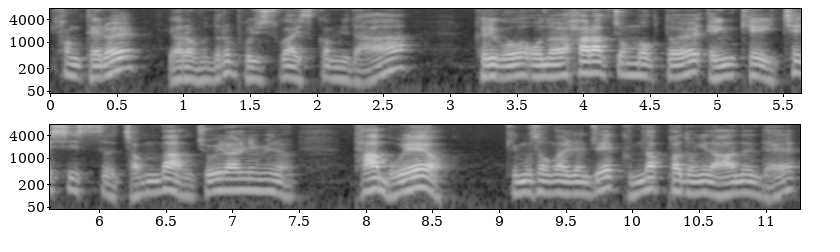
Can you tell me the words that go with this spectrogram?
형태를 여러분들은 보실 수가 있을 겁니다. 그리고 오늘 하락 종목들 NK, 체시스, 전방, 조일알루미늄 다 뭐예요? 김무성 관련주의 급락파동이 나왔는데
